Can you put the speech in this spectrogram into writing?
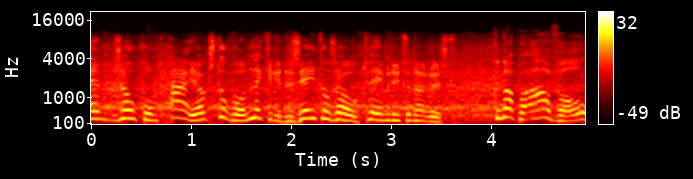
En zo komt Ajax toch wel lekker in de zetel zo. Twee minuten naar rust. Knappe aanval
